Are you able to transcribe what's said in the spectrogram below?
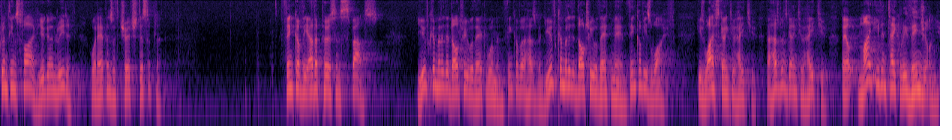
Corinthians 5, you go and read it. What happens with church discipline? Think of the other person's spouse. You've committed adultery with that woman. Think of her husband. You've committed adultery with that man. Think of his wife. His wife's going to hate you. The husband's going to hate you. They might even take revenge on you.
